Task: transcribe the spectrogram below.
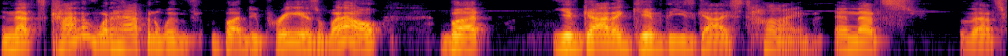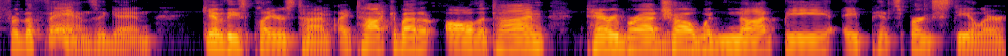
And that's kind of what happened with Bud Dupree as well. But you've got to give these guys time. And that's that's for the fans again. Give these players time. I talk about it all the time. Terry Bradshaw would not be a Pittsburgh Steeler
